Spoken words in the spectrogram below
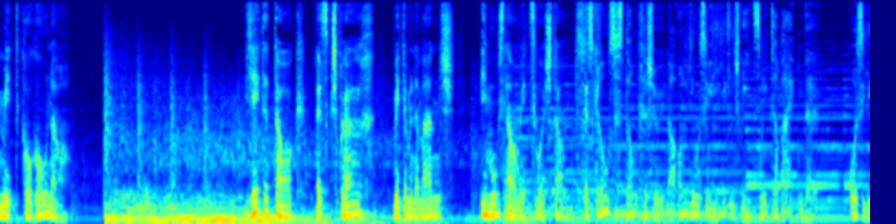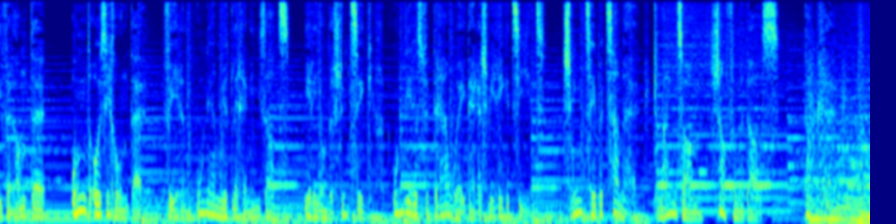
Mit Corona. Jeden Tag ein Gespräch mit einem Mensch im Ausnahmezustand. Ein grosses Dankeschön an alle unsere Lidl Schweiz Mitarbeitenden, unsere Lieferanten und unsere Kunden für ihren unermüdlichen Einsatz, ihre Unterstützung und ihr Vertrauen in dieser schwierigen Zeit. Die Schweiz hebt zusammen. Gemeinsam schaffen wir das. Danke.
